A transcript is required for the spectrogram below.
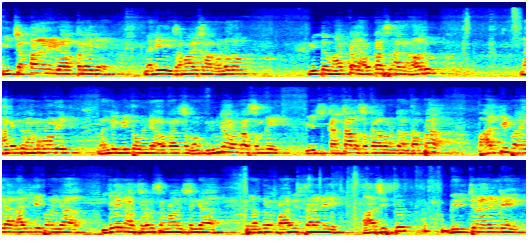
ఇది చెప్పాలని ఇవాళ ఒక్కరోజే. మళ్ళీ సమావేశం నాకు ఉండదు. మీతో మాట్లాడే అవకాశం నాకు రాదు. నాకైతే నమ్మకం ఉంది. మళ్ళీ మీతో ఉండే అవకాశం ఉండే అవకాశం ఉంది. మీ కష్టాల సుఖాలు ఉంటాను తప్ప పార్టీ పరంగా రాజకీయ పరంగా ఇదే నా చివరి సమావేశంగా మీరందరూ భావిస్తారని ఆశిస్తూ మీరు ఇచ్చినటువంటి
